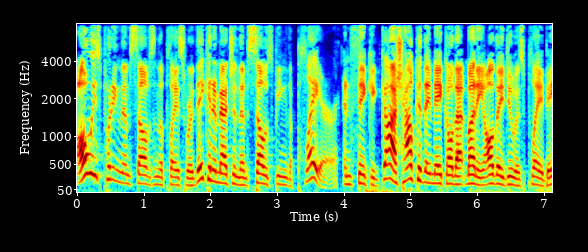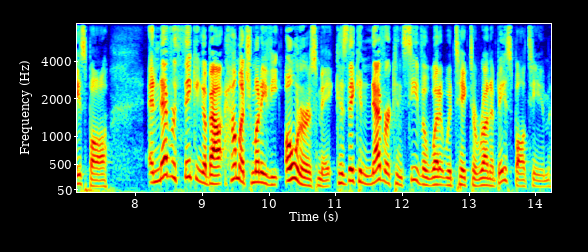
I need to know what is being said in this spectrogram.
always putting themselves in the place where they can imagine themselves being the player and thinking, "Gosh, how could they make all that money? All they do is play baseball." And never thinking about how much money the owners make because they can never conceive of what it would take to run a baseball team.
